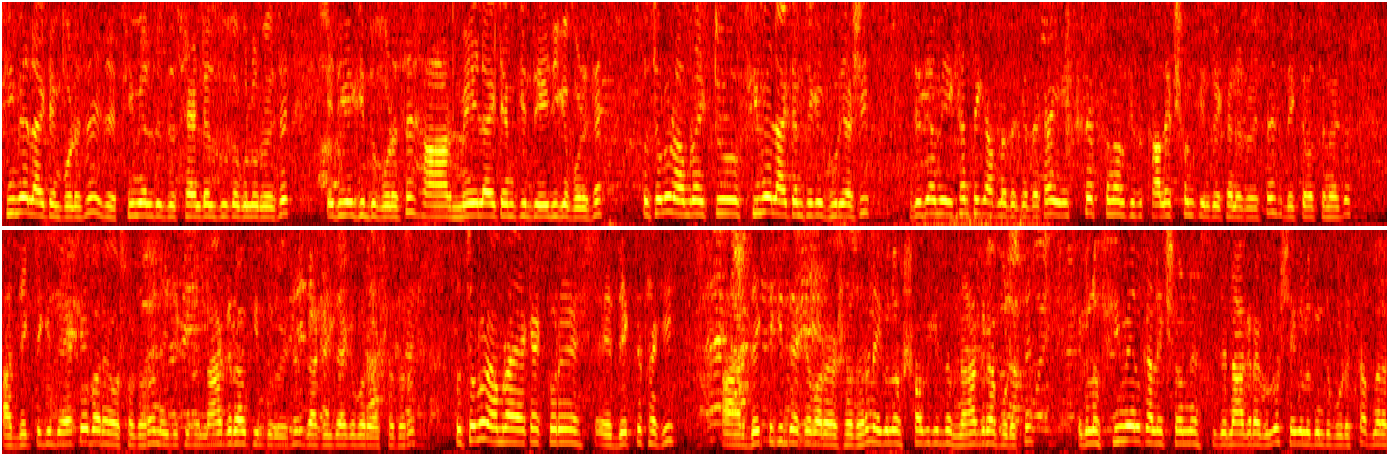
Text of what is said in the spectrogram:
ফিমেল আইটেম পড়েছে। যে ফিমেল যে স্যান্ডেল জুতোগুলো রয়েছে, এদিকে কিন্তু পড়েছে। আর মেল আইটেম কিন্তু এইদিকে পড়েছে। তো চলুন আমরা একটু ফিমেল আইটেম থেকে ঘুরে আসি। যদি আমি এখান থেকে আপনাদেরকে দেখাই এক্সেপশনাল কিছু কালেকশন কিন্তু এখানে রয়েছে, দেখতে পাচ্ছেন হয়তো। আর দেখতে কিন্তু একেবারে অসাধারণ, এই যে কিছু নাগরাও কিন্তু রয়েছে, যা কিন্তু একেবারে অসাধারণ। তো চলুন আমরা এক এক করে দেখতে থাকি। আর দেখতে কিন্তু একেবারে অসাধারণ, এগুলো সবই কিন্তু নাগরা পড়েছে। এগুলো ফিমেল কালেকশন যে নাগরাগুলো, সেগুলো কিন্তু পড়েছে। আপনারা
